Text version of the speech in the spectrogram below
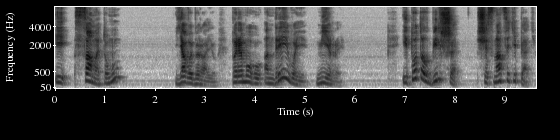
І саме тому я вибираю перемогу Андрієвої міри і тотал більше 16,5.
